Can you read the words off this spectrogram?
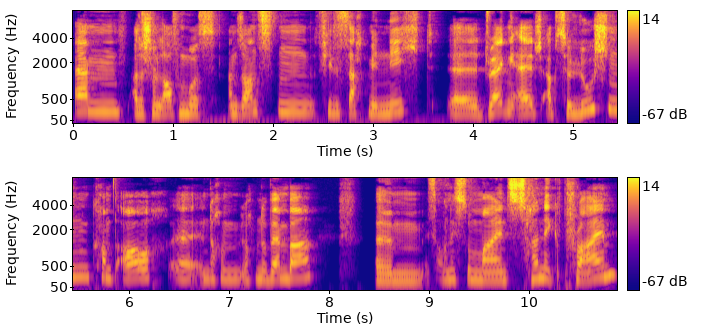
Ähm, also schon laufen muss. Ansonsten, vieles sagt mir nicht. Äh, Dragon Age Absolution kommt auch äh, noch, im, noch im November. Ähm, ist auch nicht so mein. Sonic Prime.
